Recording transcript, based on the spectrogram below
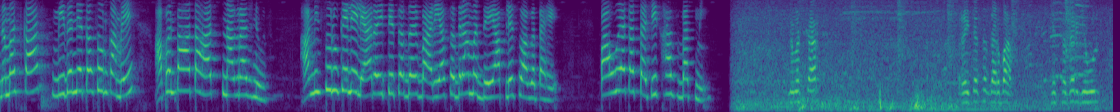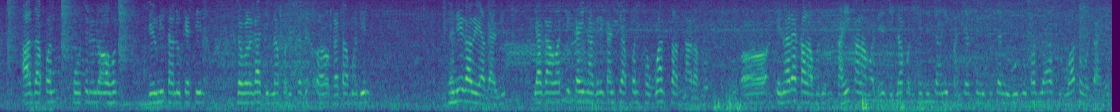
नमस्कार मी धन्यता सोनकांबळे. आपण पाहत आहात नागराज न्यूज. आम्ही सुरू केलेल्या रयतेचा दरबार या सदरामध्ये आपले स्वागत आहे. पाहूयात आत्ताची खास बातमी. नमस्कार. रयतेचा दरबार हे सदर घेऊन आज आपण पोहोचलेलो आहोत देवणी तालुक्यातील जवळगा जिल्हा परिषद गटामधील धनेगाव या गावी. या गावातील काही नागरिकांशी आपण संवाद साधणार आहोत. येणाऱ्या काळामध्ये काही काळामध्ये जिल्हा परिषदेच्या आणि पंचायत समितीच्या निवडणुकाला सुरुवात होत आहे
